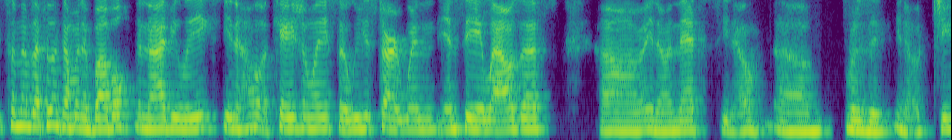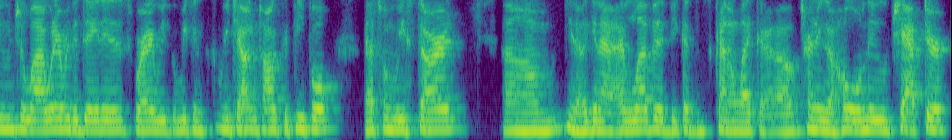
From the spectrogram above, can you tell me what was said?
sometimes I feel like I'm in a bubble in the Ivy League, you know, occasionally. So we just start when NCAA allows us um, you know, and that's you know, um, what is it? You know, June, July, whatever the date is, right? We we can reach out and talk to people. That's when we start. Um, you know, again, I, I love it because it's kind of like a, a, turning a whole new chapter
